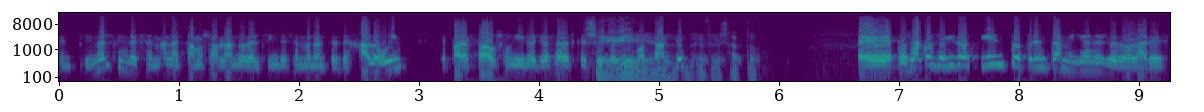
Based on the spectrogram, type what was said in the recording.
en primer fin de semana, estamos hablando del fin de semana antes de Halloween, que para Estados Unidos ya sabes que es Sí, súper importante, el- exacto. eh, pues ha conseguido 130 millones de dólares.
